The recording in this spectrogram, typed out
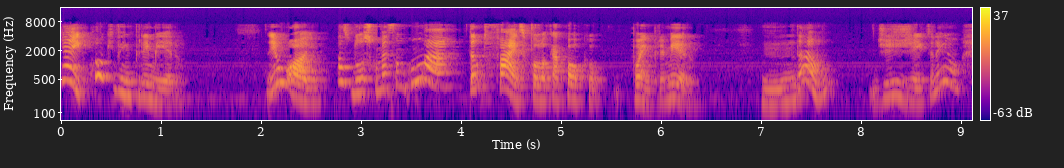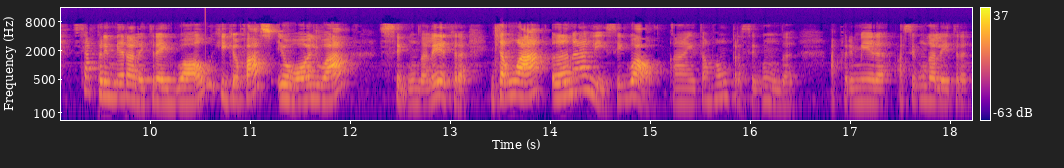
e aí, qual que vem primeiro? Eu olho, as duas começam com A. Tanto faz colocar qual que eu ponho primeiro? Não, de jeito nenhum. Se a primeira letra é igual, o que, que eu faço? Eu olho a segunda letra. Então, A, Ana, Alice, igual. Ah, então vamos para a segunda. A primeira, a segunda letra,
